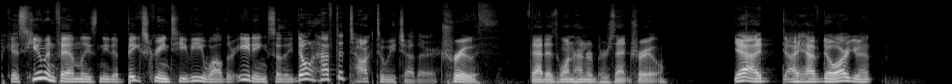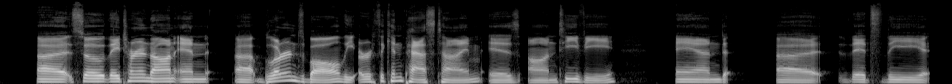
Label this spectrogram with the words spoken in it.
because human families need a big screen TV while they're eating so they don't have to talk to each other. Truth. That is 100% true. Yeah, I, I have no argument. Uh, so they turn it on, and uh, Blerns Ball, the Earthican pastime, is on TV, and uh, it's the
